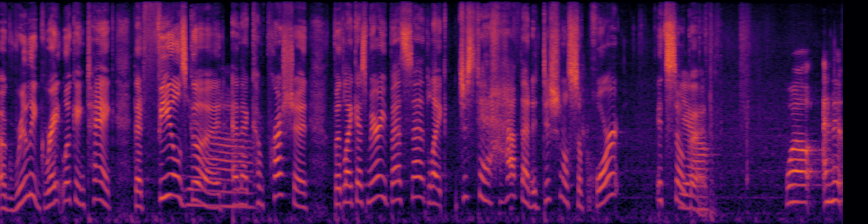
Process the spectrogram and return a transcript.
a really great looking tank that feels yeah. good and that compression. But like as Mary Beth said, like just to have that additional support, it's so yeah. good. Well, and it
